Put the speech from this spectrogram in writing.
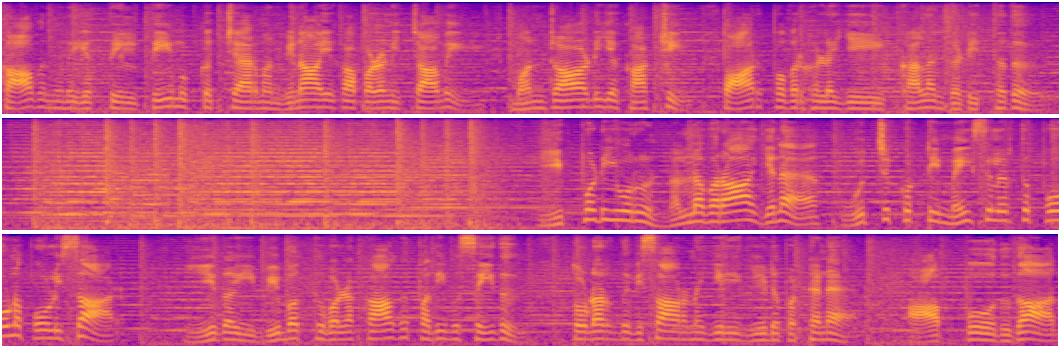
காவல் நிலையத்தில் திமுக சேர்மன் விநாயகா பழனிசாமி மன்றாடிய காட்சி பார்ப்பவர்களையே கலங்கடித்தது. இப்படி ஒரு நல்லவரா என உச்சிக்கொட்டி மெய்சிலிர்த்து போன போலீசார் இதை விபத்து வழக்காக பதிவு செய்து தொடர்ந்து விசாரணையில் ஈடுபட்டனர். அப்போதுதான்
